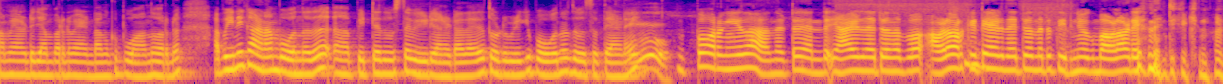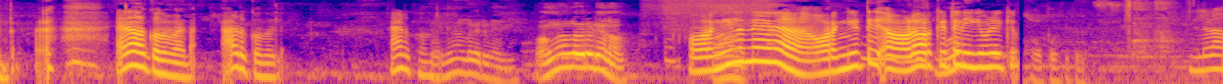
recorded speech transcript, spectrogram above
സമയമായിട്ട് ഞാൻ പറഞ്ഞു വേണ്ട നമുക്ക് പോകാമെന്ന് പറഞ്ഞു. അപ്പോൾ ഇനി കാണാൻ പോകുന്നത് പിറ്റേ ദിവസത്തെ വീഡിയോ ആണ് കേട്ടോ. അതായത് തൊടുപുഴയ്ക്ക് പോകുന്ന ദിവസത്തെയാണ്. ഇപ്പോൾ ഉറങ്ങിയതാ. എന്നിട്ട് എന്റെ ഞാൻ എഴുന്നേറ്റ് വന്നപ്പോൾ അവളെ ഉറക്കിയിട്ട് ഞാൻ എഴുന്നേറ്റ് വന്നിട്ട് തിരിഞ്ഞു നോക്കുമ്പോൾ അവളെ അവിടെ എഴുന്നേറ്റിരിക്കുന്നുണ്ട്. എന്നെ നോക്കൊന്നും വേണ്ട. ആ എടുക്കൊന്നുമില്ല. ആ ഉറങ്ങിയില്ലെന്നേ ഉറങ്ങിയിട്ട് അവളെ ഉറക്കിട്ട് എണീക്കുമ്പോഴേക്കും. ഇല്ലടാ.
